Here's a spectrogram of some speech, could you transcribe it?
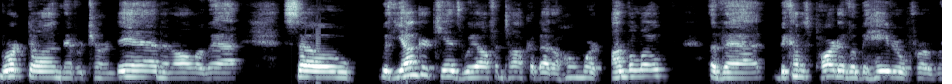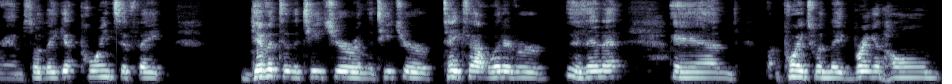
worked on, never turned in, and all of that. So, with younger kids, we often talk about a homework envelope that becomes part of a behavioral program. So, they get points if they give it to the teacher and the teacher takes out whatever is in it. And points when they bring it home.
